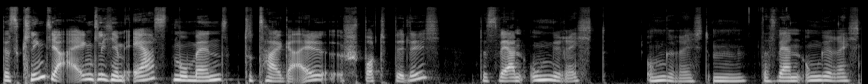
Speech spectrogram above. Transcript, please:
Das klingt ja eigentlich im ersten Moment total geil, spottbillig. Das wären ungerecht Ungerecht, mh. Mm. das wären ungerecht.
